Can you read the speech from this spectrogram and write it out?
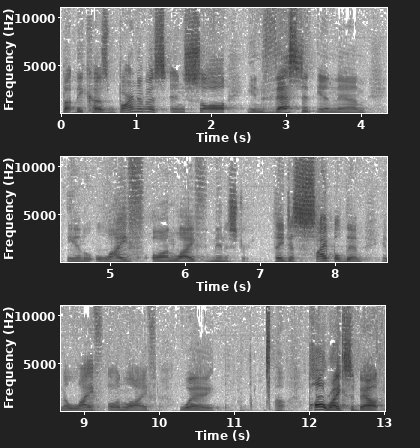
but because Barnabas and Saul invested in them in life on life ministry. They discipled them in a life on life way. Uh, Paul writes about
